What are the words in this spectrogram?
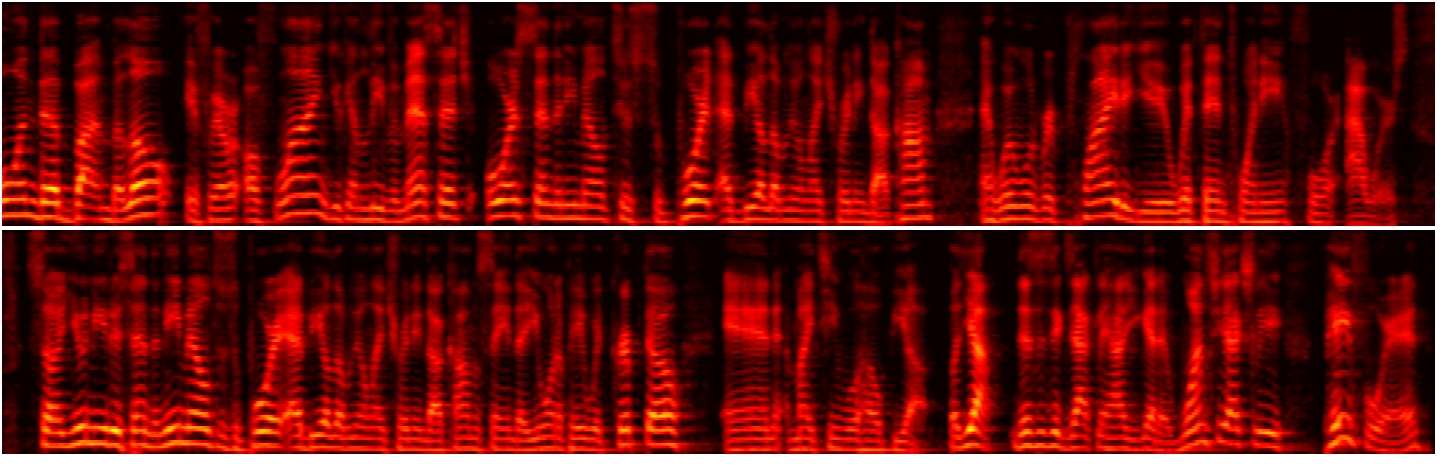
on the button below. If we're offline, you can leave a message or send an email to support at blwonlinetrading.com and we will reply to you within 24 hours. So you need to send an email to support at blwonlinetrading.com saying that you want to pay with crypto and my team will help you out. But yeah, this is exactly how you get it. Once you actually pay for it,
